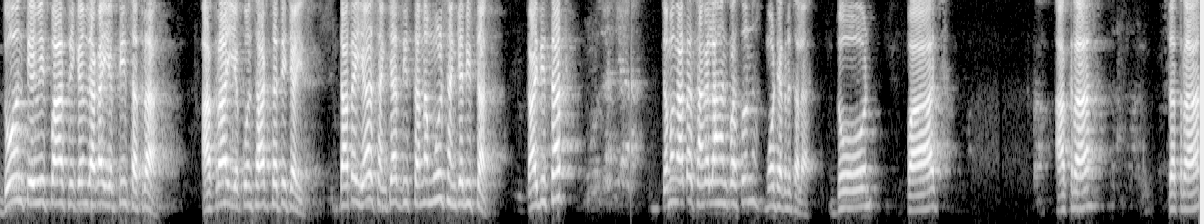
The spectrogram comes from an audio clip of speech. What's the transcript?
दोन तेवीस पाच त्रिकम जागा एकतीस सतरा. अकरा एकोणसाठ सत्तेचाळीस. तर आता ह्या संख्या दिसताना मूळ संख्या दिसतात. काय दिसतात? तर मग आता सांगा लहानपासून मोठ्याकडे चला. दोन पाच अकरा सतरा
